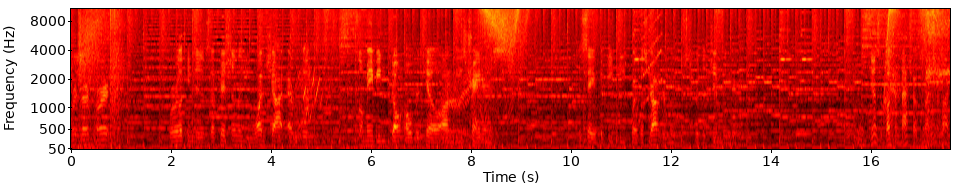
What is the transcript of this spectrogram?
Reserve for it. We're looking to just efficiently one-shot everything so maybe don't overkill on these trainers to save the PP for the stronger moves for the gym leader. Just a bunch of matchups, man.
